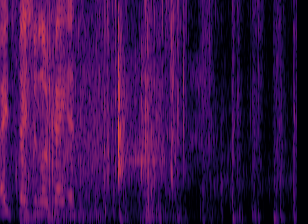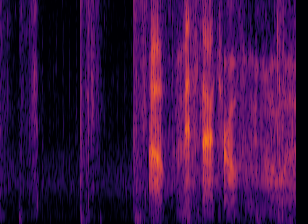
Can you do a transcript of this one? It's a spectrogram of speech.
Aid station located. Oh, missed that trophy. Oh well.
